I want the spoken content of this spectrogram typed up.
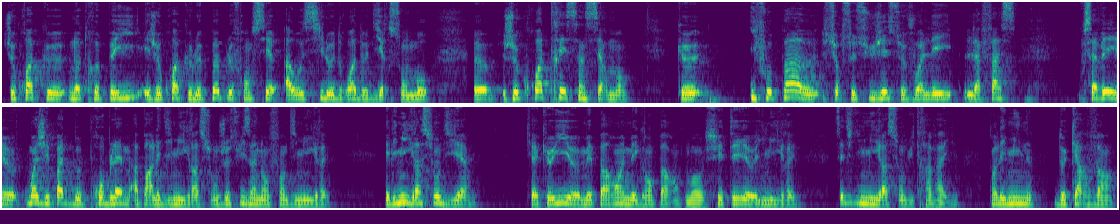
Je crois que notre pays et je crois que le peuple français a aussi le droit de dire son mot. Euh, je crois très sincèrement qu'il ne faut pas, euh, sur ce sujet, se voiler la face. Vous savez, euh, moi, je n'ai pas de problème à parler d'immigration. Je suis un enfant d'immigré. Et l'immigration d'hier, qui a accueilli mes parents et mes grands-parents, qui étaient mmh. immigrés, c'est une immigration du travail. Dans les mines de Carvin,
